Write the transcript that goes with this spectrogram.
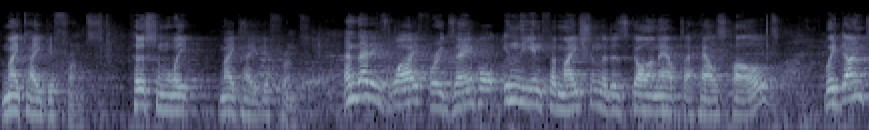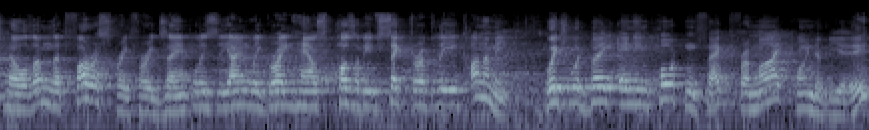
make a difference? Personally make a difference. And that is why, for example, in the information that has gone out to households, we don't tell them that forestry, for example, is the only greenhouse positive sector of the economy, which would be an important fact from my point of view,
